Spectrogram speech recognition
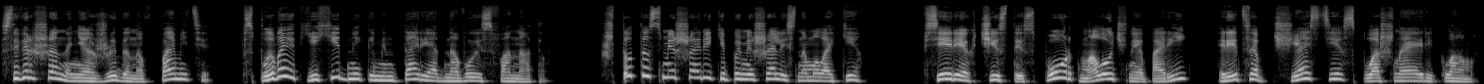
Совершенно неожиданно в памяти всплывает ехидный комментарий одного из фанатов. Что-то смешарики помешались на молоке. В сериях «Чистый спорт», «Молочные пари», «Рецепт счастья» — сплошная реклама.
